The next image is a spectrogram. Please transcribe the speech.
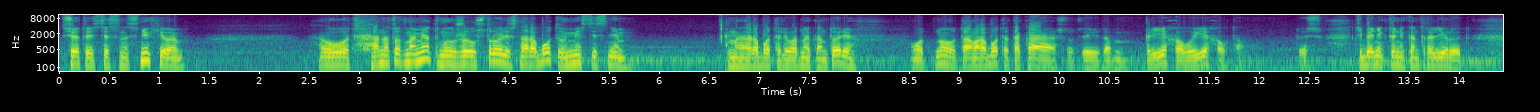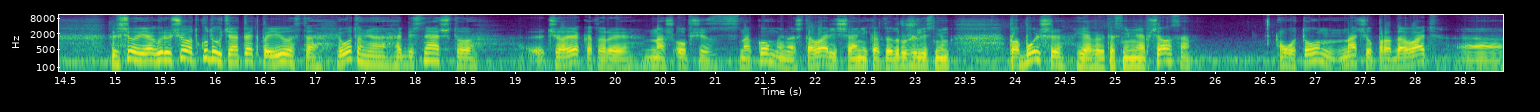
Все это, естественно, снюхиваем. Вот. А на тот момент мы уже устроились на работу вместе с ним. Мы работали в одной конторе. Вот. Ну, там работа такая, что ты там приехал, уехал, там. То есть тебя никто не контролирует. И все, я говорю, что, откуда у тебя опять появилось-то? И вот он мне объясняет, что человек, который наш общий знакомый, наш товарищ, они как-то дружили с ним побольше, я как-то с ним не общался. Вот он начал продавать э,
